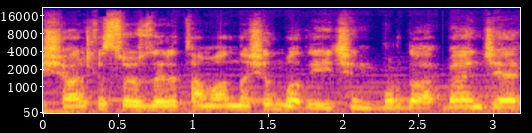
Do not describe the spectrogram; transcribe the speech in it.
Şarkı sözleri tam anlaşılmadığı için burada bence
